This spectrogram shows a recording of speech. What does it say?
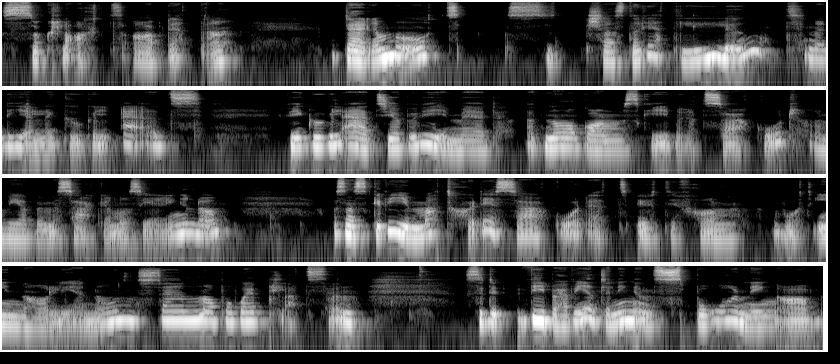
såklart av detta. Däremot känns det rätt lugnt när det gäller Google Ads. I Google Ads jobbar vi med att någon skriver ett sökord, om vi jobbar med sökannonseringen då. Och sen ska vi ju matcha det sökordet utifrån vårt innehåll i annonsen och på webbplatsen. Så det, vi behöver egentligen ingen spårning av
